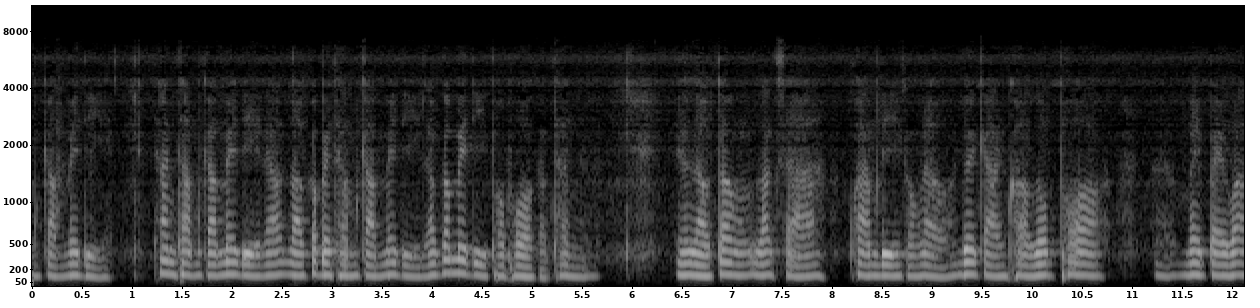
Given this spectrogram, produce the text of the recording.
ำกรรมไม่ดี ท่านทำกรรมไม่ดีแล้ว เราก็ไปทำกรรมไม่ดี แล้วก็ไม่ดีพอๆกับท่านนั้นเราต้องรักษาความดีของเราด้วยการเคารพพ่อไม่ไปว่า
